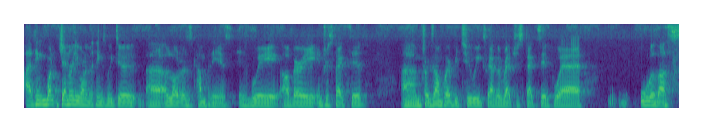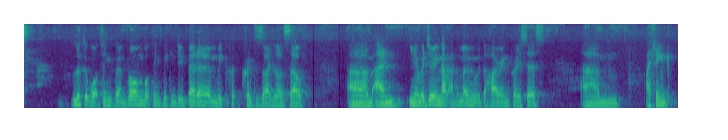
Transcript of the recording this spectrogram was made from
I think one, generally one of the things we do uh, a lot as a company is is we are very introspective. Um, for example, every two weeks we have a retrospective where all of us look at what things went wrong, what things we can do better, and we criticize ourselves. Um, and you know we're doing that at the moment with the hiring process. Um, I think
